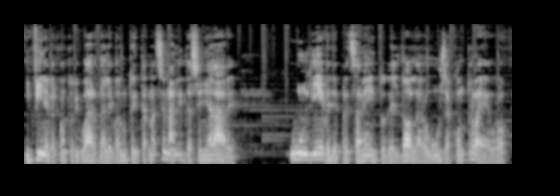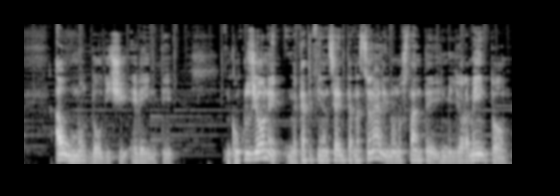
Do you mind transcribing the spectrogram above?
Infine, per quanto riguarda le valute internazionali, da segnalare un lieve deprezzamento del dollaro USA contro euro a 1,1220. In conclusione, i mercati finanziari internazionali, nonostante il miglioramento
